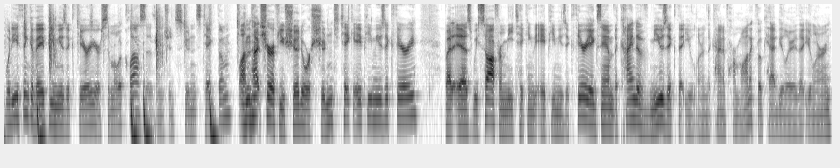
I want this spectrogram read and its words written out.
What do you think of AP Music Theory or similar classes, and should students take them? Well, I'm not sure if you should or shouldn't take AP Music Theory, but as we saw from me taking the AP Music Theory exam, the kind of music that you learn, the kind of harmonic vocabulary that you learn,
